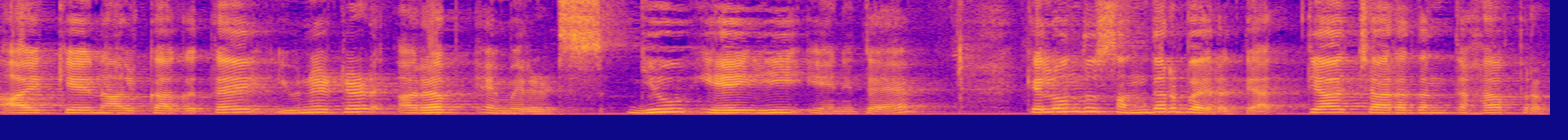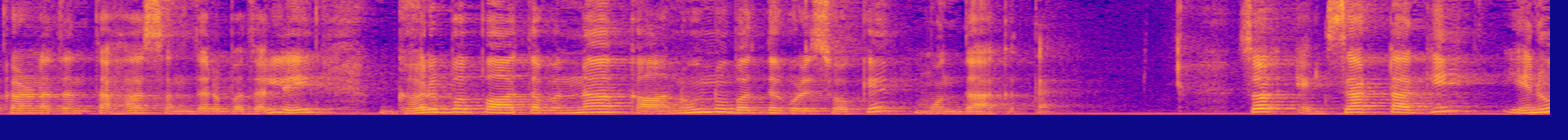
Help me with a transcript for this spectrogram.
ಆಯ್ಕೆ ನಾಲ್ಕಾಗುತ್ತೆ. United Arab Emirates U A E ಏನಿದೆ? ಕೆಲವೊಂದು ಸಂದರ್ಭ ಇರುತ್ತೆ. ಅತ್ಯಾಚಾರದಂತಹ, ಪ್ರಕರಣದಂತಹ ಸಂದರ್ಭದಲ್ಲಿ ಗರ್ಭಪಾತವನ್ನು ಕಾನೂನುಬದ್ಧಗೊಳಿಸೋಕೆ ಮುಂದಾಗುತ್ತೆ. ಸೊ ಎಕ್ಸಾಕ್ಟ್ ಆಗಿ ಏನು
